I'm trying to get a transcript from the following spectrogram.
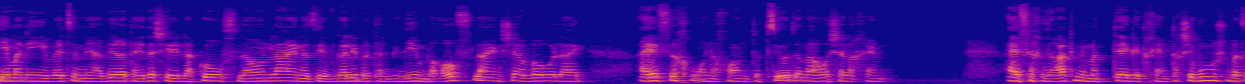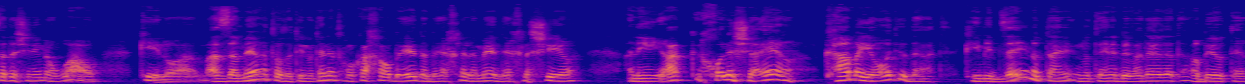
אם אני בעצם אעביר את הידע שלי לקורס, לאונליין, אז זה יפגע לי בתלמידים באופליין שיבואו אליי. ההפך הוא נכון, תוציאו את זה מהראש שלכם. ההפך זה רק ממתג אתכם. תחשבו משהו בצד השני אומר וואו, כאילו הזמרת הזאת היא נותנת כל כך הרבה ידע באיך ללמד, איך לשיר, אני רק יכול לשער כמה היא עוד יודעת, כי אם את זה היא נותנת, בוודאי יודעת הרבה יותר.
